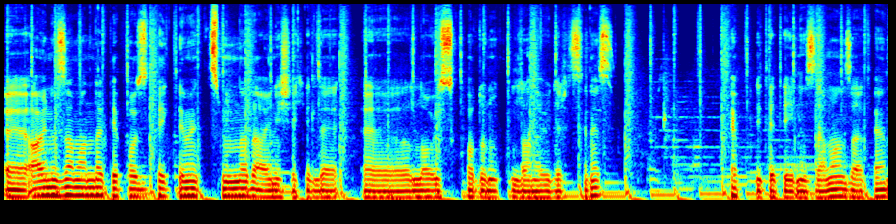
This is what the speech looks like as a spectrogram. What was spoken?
Ee, aynı zamanda depozit ekleme kısmında da aynı şekilde e, Lois kodunu kullanabilirsiniz. Apply dediğiniz zaman zaten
